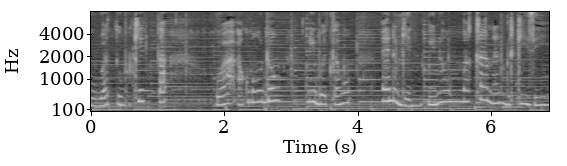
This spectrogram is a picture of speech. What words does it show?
buat tubuh kita. Wah, aku mau dong. Nih buat kamu, Energin, minum makanan bergizi.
